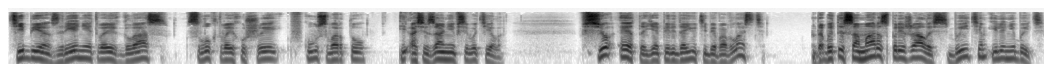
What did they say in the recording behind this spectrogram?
Тебе зрение твоих глаз, слух твоих ушей, вкус во рту и осязание всего тела. Все это я передаю тебе во власть, дабы ты сама распоряжалась, быть им или не быть.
